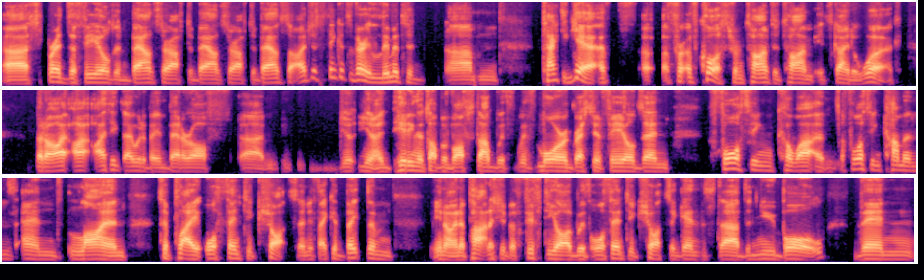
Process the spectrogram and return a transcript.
uh, spread the field and bouncer after bouncer after bouncer. I just think it's a very limited um, tactic. Yeah, of, of, course, from time to time it's going to work, but I, I, I think they would have been better off, um, you, you, know, hitting the top of off stump with with more aggressive fields and forcing Kawa, um, forcing Cummins and Lyon to play authentic shots. And if they could beat them, you know, in a partnership of 50 odd with authentic shots against uh, the new ball, then,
